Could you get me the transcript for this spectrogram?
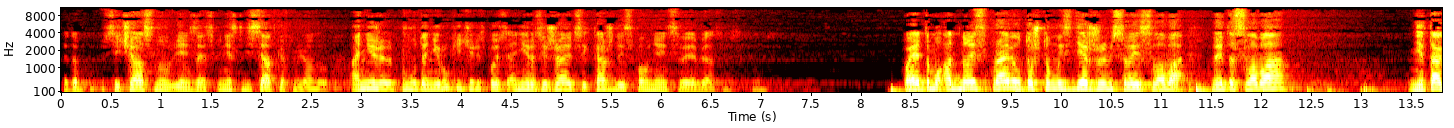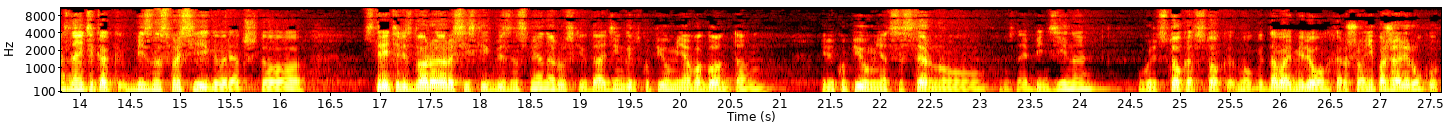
это сейчас, ну, я не знаю, несколько десятков миллионов. Они же, кому-то не руки через поезд, они разъезжаются, и каждый исполняет свои обязанности. Поэтому одно из правил то, что мы сдерживаем свои слова. Но это слова не так, знаете, как бизнес в России говорят, что встретились два российских бизнесмена русских, да, один говорит, купи у меня вагон там, или купи у меня цистерну, не знаю, бензина. Он говорит, столько, столько, ну, говорит, давай миллион, хорошо. Они пожали руку,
